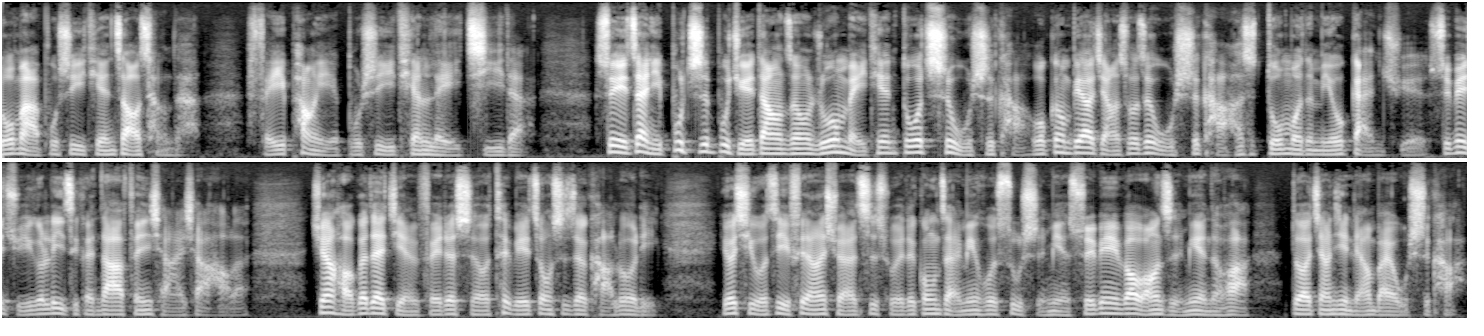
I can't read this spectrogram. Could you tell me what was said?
罗马不是一天造成的，肥胖也不是一天累积的，所以在你不知不觉当中，如果每天多吃五十卡，我更不要讲说这五十卡还是多么的没有感觉。随便举一个例子跟大家分享一下好了，就像好哥在减肥的时候特别重视这个卡路里，尤其我自己非常喜欢吃所谓的公仔面或素食面，随便一包王子面的话都要将近两百五十卡，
